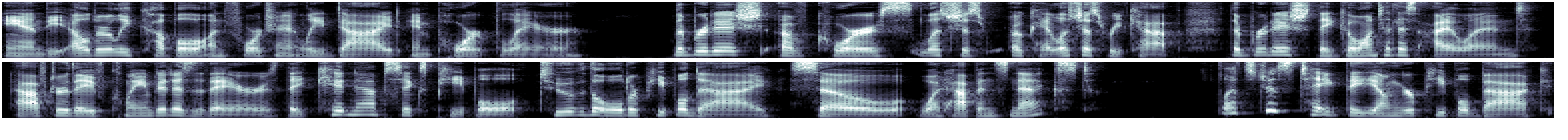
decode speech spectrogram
and the elderly couple unfortunately died in Port Blair. The British, of course, let's just okay, let's just recap. The British, they go onto this island after they've claimed it as theirs. They kidnap six people. Two of the older people die. So, what happens next? Let's just take the younger people back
